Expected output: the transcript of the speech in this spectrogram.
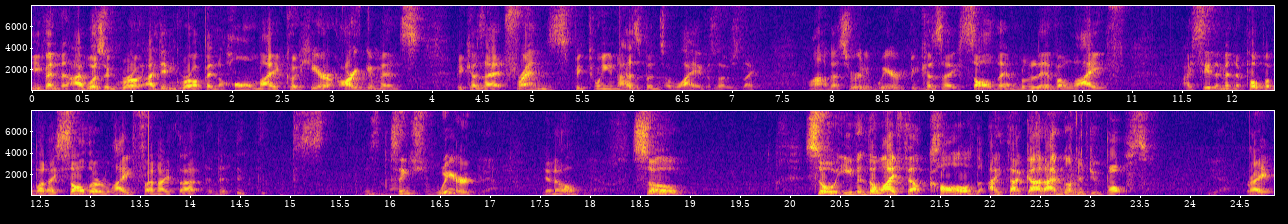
even I wasn't grow. I didn't grow up in the home. I could hear arguments because I had friends between husbands and wives. I was like, wow, that's really weird mm-hmm. because I saw them live a life. I see them in the pulpit, but I saw their life, and I thought doesn't weird. Yeah. You know. Yeah. So, so even though I felt called, I thought, God, I'm going to do both, Yeah. right?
